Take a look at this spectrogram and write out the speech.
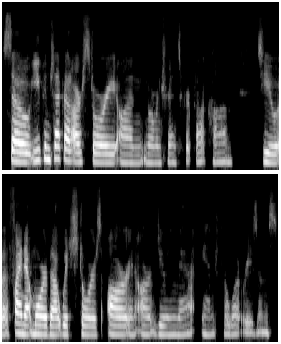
So you can check out our story on normantranscript.com to uh, find out more about which stores are and aren't doing that and for what reasons.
